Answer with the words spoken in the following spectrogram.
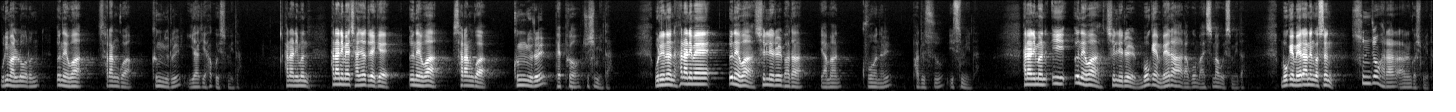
우리말로는 은혜와 사랑과 긍휼을 이야기하고 있습니다. 하나님은 하나님의 자녀들에게 은혜와 사랑과 긍휼을 베풀어 주십니다. 우리는 하나님의 은혜와 진리를 받아야만 구원을 받을 수 있습니다. 하나님은 이 은혜와 진리를 목에 매라라고 말씀하고 있습니다. 목에 매라는 것은 순종하라라는 것입니다.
